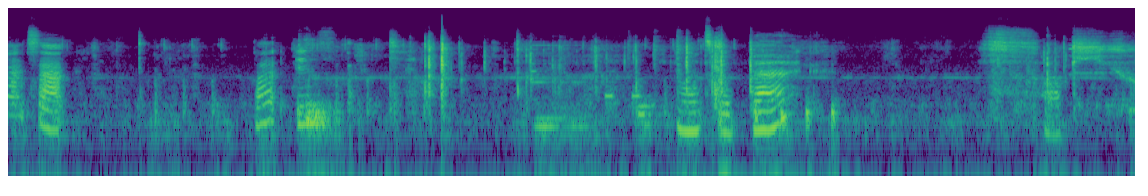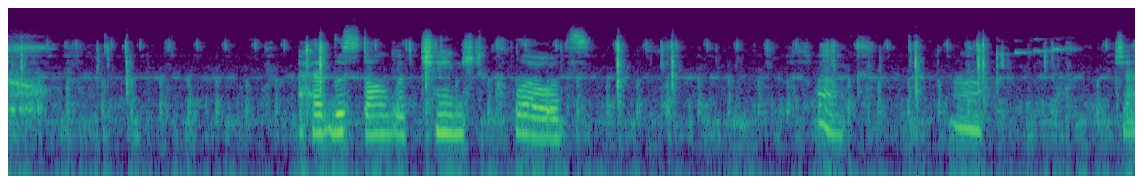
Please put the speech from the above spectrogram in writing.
that's that. That is that. Now let's go back. Fuck you. A headless doll with changed clothes. Oh. Jen.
